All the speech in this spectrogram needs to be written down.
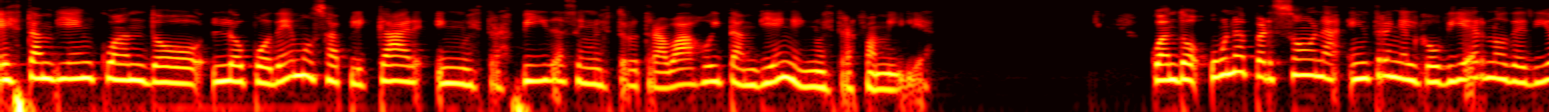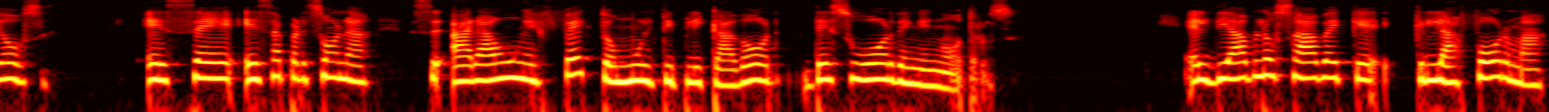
es también cuando lo podemos aplicar en nuestras vidas, en nuestro trabajo y también en nuestra familia. Cuando una persona entra en el gobierno de Dios, ese, esa persona hará un efecto multiplicador de su orden en otros. El diablo sabe que la forma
